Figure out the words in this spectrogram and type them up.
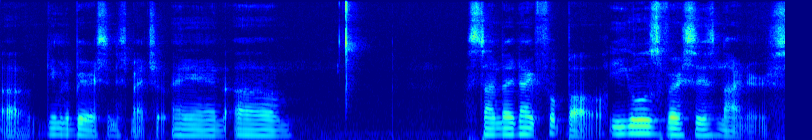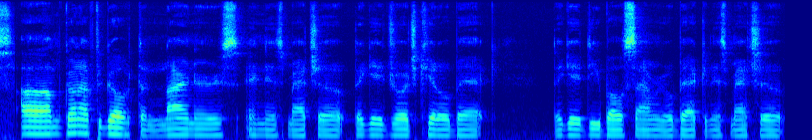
Uh, give me the Bears in this matchup. And um, Sunday night football: Eagles versus Niners. Uh, I'm gonna have to go with the Niners in this matchup. They get George Kittle back. They get Deebo Samuel back in this matchup.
